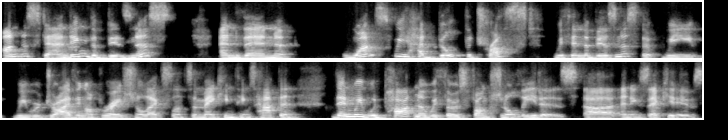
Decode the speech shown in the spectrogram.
understanding the business, and then once we had built the trust within the business that we we were driving operational excellence and making things happen, then we would partner with those functional leaders uh, and executives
